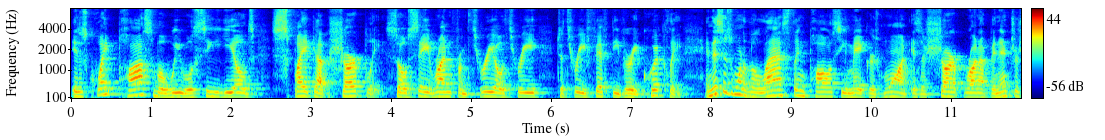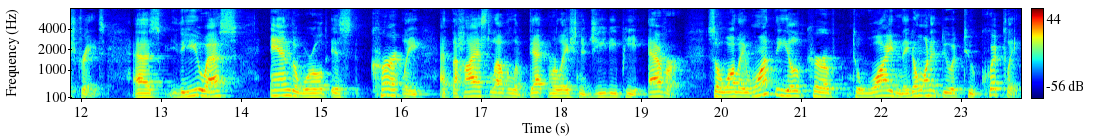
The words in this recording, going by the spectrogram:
it is quite possible we will see yields spike up sharply. So say run from 303 to 350 very quickly. And this is one of the last thing policymakers want is a sharp run up in interest rates as the US and the world is currently at the highest level of debt in relation to GDP ever. So while they want the yield curve to widen, they don't want to do it too quickly.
